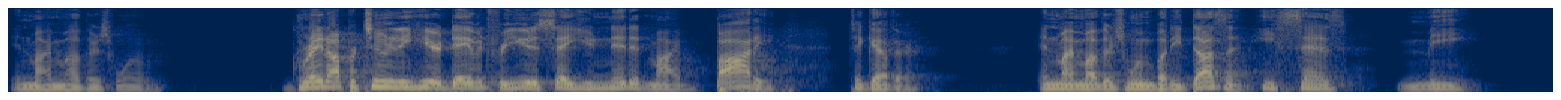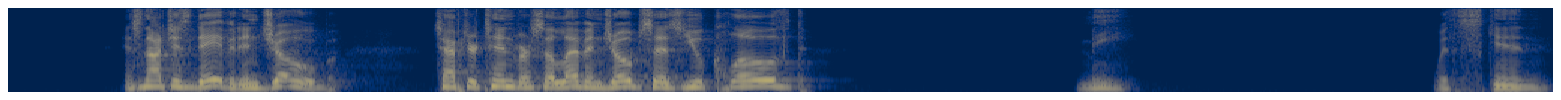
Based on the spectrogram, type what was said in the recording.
in my mother's womb. Great opportunity here, David, for you to say, You knitted my body together in my mother's womb. But he doesn't. He says, Me. It's not just David. In Job, chapter 10, verse 11, Job says, You clothed me with skin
